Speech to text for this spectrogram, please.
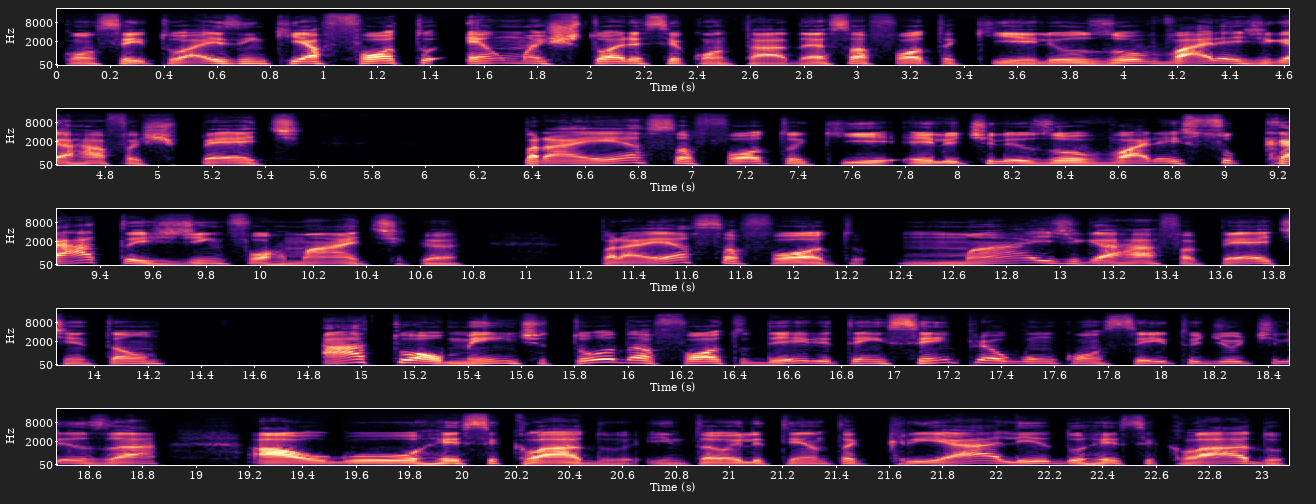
conceituais em que a foto é uma história a ser contada. Essa foto aqui, ele usou várias garrafas PET, para essa foto aqui, ele utilizou várias sucatas de informática. Para essa foto, mais garrafa PET. Então, atualmente, toda foto dele tem sempre algum conceito de utilizar algo reciclado. Então, ele tenta criar ali do reciclado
